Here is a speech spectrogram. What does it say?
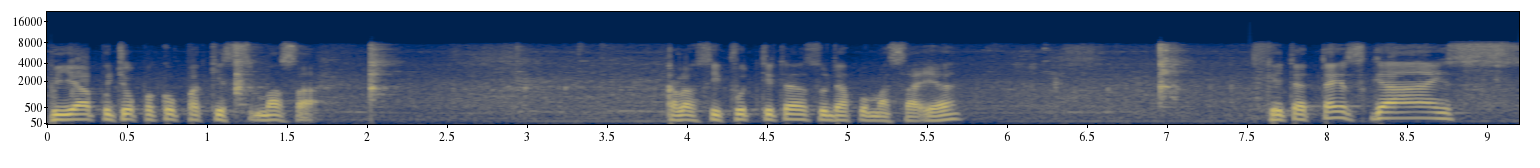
Biar pucuk pakis masak kalau seafood kita sudah pun masak ya kita test guys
